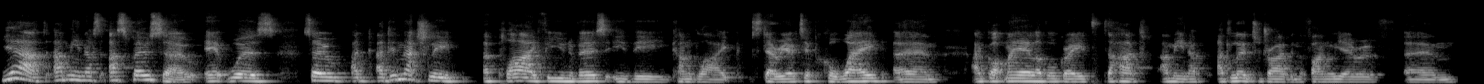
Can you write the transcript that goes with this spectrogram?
Yeah, I mean, I, I suppose so. It was so I, I didn't actually apply for university the kind of like stereotypical way. Um, I got my A level grades. I had, I mean, I, would learned to drive in the final year of um,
